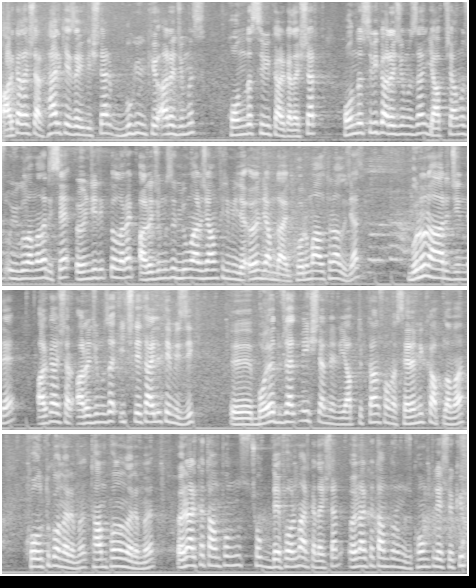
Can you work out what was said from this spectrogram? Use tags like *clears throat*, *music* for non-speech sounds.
Arkadaşlar herkese hayırlı işler. Bugünkü aracımız Honda Civic arkadaşlar. Honda Civic aracımıza yapacağımız uygulamalar ise öncelikli olarak aracımızı Lumar cam filmiyle ön cam dahil koruma altına alacağız. Bunun haricinde arkadaşlar aracımıza iç detaylı temizlik, e, boya düzeltme işlemlerini yaptıktan sonra seramik kaplama, koltuk onarımı, tampon onarımı, ön arka tamponumuz çok deforme arkadaşlar. Ön arka tamponumuzu komple söküp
